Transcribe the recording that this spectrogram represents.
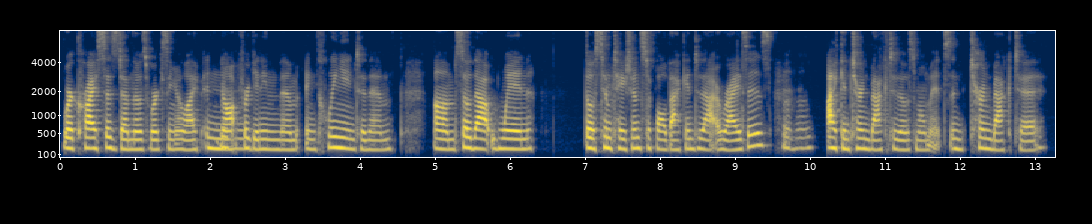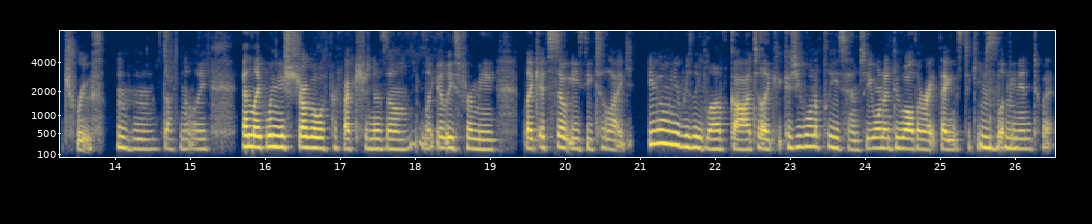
where Christ has done those works in your life and not mm-hmm. forgetting them and clinging to them, um, so that when those temptations to fall back into that arises, mm-hmm. I can turn back to those moments and turn back to truth. Mm-hmm, definitely. And like when you struggle with perfectionism, like at least for me, like it's so easy to like, even when you really love God, to like, because you want to please Him, so you want to do all the right things to keep mm-hmm. slipping into it.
